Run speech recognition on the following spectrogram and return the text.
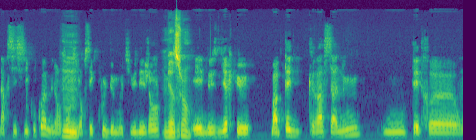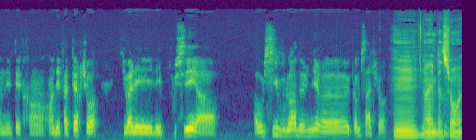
narcissique ou quoi, mais dans le sens, hmm. genre, c'est cool de motiver des gens. Bien sûr. Et de se dire que, bah, peut-être grâce à nous, ou peut-être euh, on est peut-être un, des facteurs, tu vois, qui va les, les pousser à, à, aussi vouloir devenir euh, comme ça, tu vois. Mmh, ouais, bien sûr, ouais.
